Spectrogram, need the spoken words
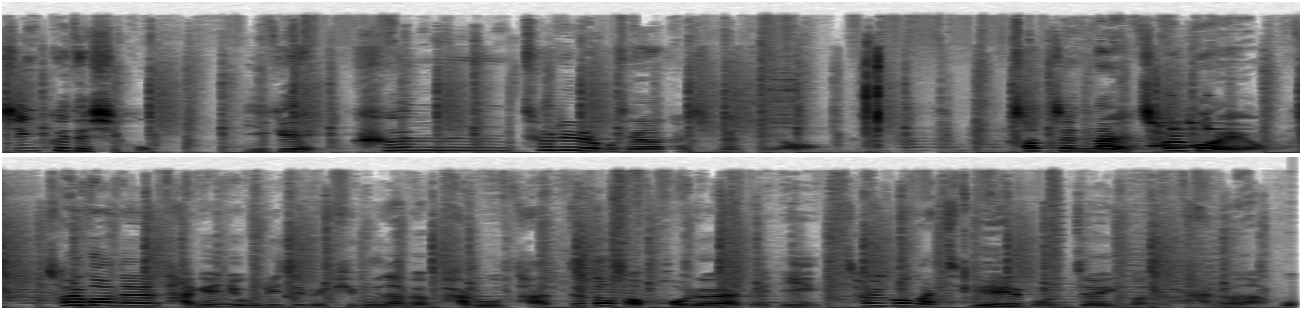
싱크대 시공. 이게 큰 틀이라고 생각하시면 돼요. 첫째 날 철거예요. 철거는 당연히 우리 집이 비고 나면 바로 다 뜯어서 버려야 되니 철거가 제일 먼저인 거는 당연하고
